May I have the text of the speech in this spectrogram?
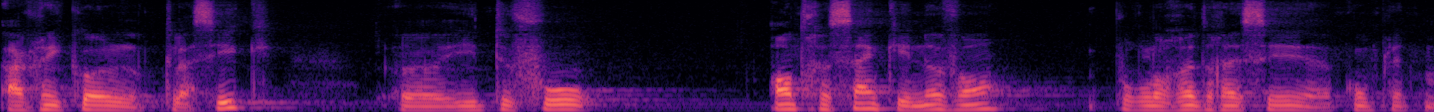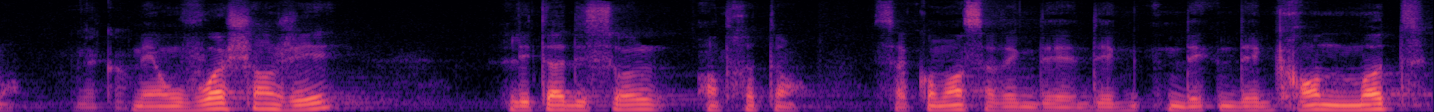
agricole classique, euh, il te faut entre 5 et 9 ans pour le redresser euh, complètement. Mais on voit changer l'état du sol entre-temps. Ça commence avec des, des, grandes mottes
